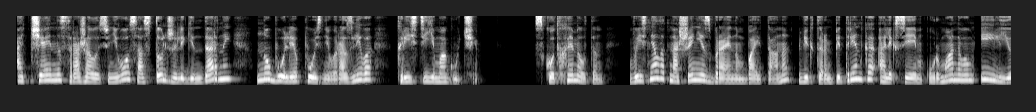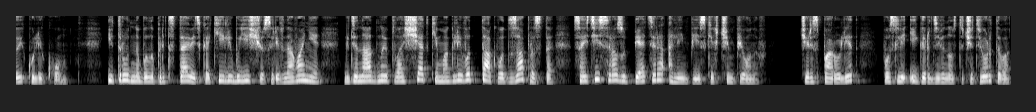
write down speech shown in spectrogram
отчаянно сражалась у него со столь же легендарной, но более позднего разлива Кристи Ямагучи. Скотт Хэмилтон – выяснял отношения с Брайаном Байтана, Виктором Петренко, Алексеем Урмановым и Ильей Куликом. И трудно было представить какие-либо еще соревнования, где на одной площадке могли вот так вот запросто сойтись сразу пятеро олимпийских чемпионов. Через пару лет, после игр 94-го,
